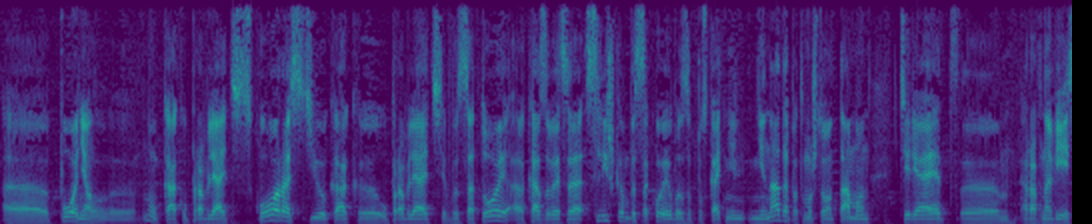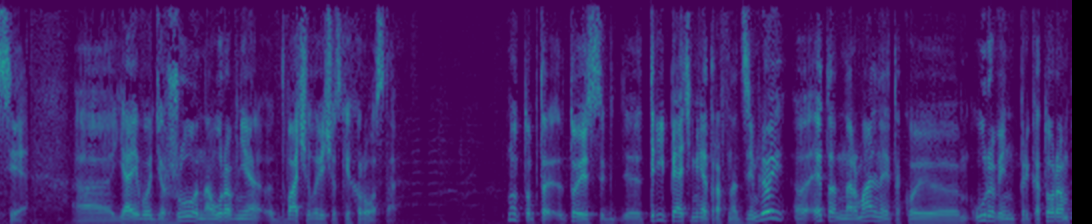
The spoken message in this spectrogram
э, понял, э, ну, как управлять скоростью, как э, управлять высотой. Оказывается, слишком высоко его запускать не, не надо, потому что он, там он теряет э, равновесие. А, я его держу на уровне 2 человеческих роста. Ну, то, то есть 3-5 э, метров над землей э, это нормальный такой э, уровень, при котором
